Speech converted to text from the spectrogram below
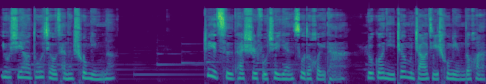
又需要多久才能出名呢？”这次他师傅却严肃的回答：“如果你这么着急出名的话，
